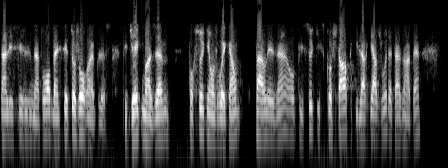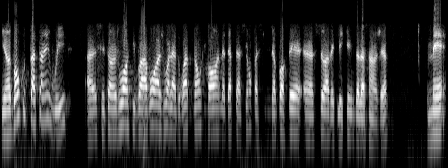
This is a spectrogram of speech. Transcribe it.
dans les séries éliminatoires, ben c'est toujours un plus. Puis Jake Mosen, pour ceux qui ont joué contre, parlez-en. Oh, puis ceux qui se couchent tard puis qui le regardent jouer de temps en temps, il a un bon coup de patin, oui. Euh, c'est un joueur qui va avoir à jouer à la droite, donc il va avoir une adaptation parce qu'il n'a pas fait euh, ça avec les Kings de Los Angeles. Mais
